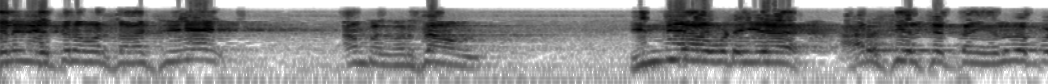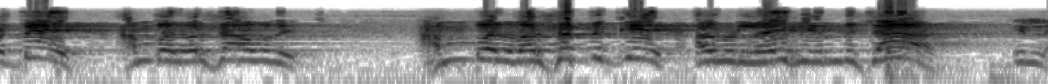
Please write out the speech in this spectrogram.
எழுதி எத்தனை வருஷம் ஆச்சு? 50 வருஷம் ஆகுது. இந்தியாவுடைய அரசியல் சட்டம் எழுதப்பட்டு 50 வருஷம் ஆகுது. 50 வருஷத்துக்கு அதனுடைய லைஃப் இருந்துச்சா? இல்ல.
